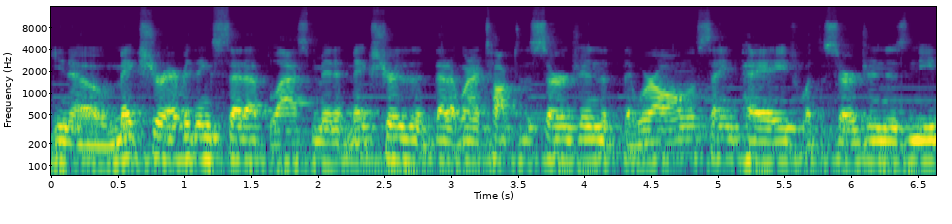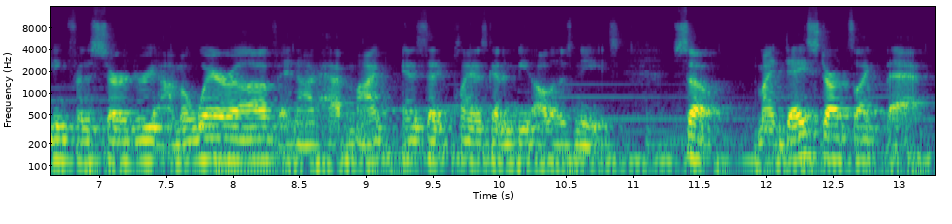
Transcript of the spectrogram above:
you know, make sure everything's set up last minute, make sure that, that when I talk to the surgeon that, that, we're all on the same page, what the surgeon is needing for the surgery, I'm aware of, and I have my anesthetic plan is gonna meet all those needs. So my day starts like that.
